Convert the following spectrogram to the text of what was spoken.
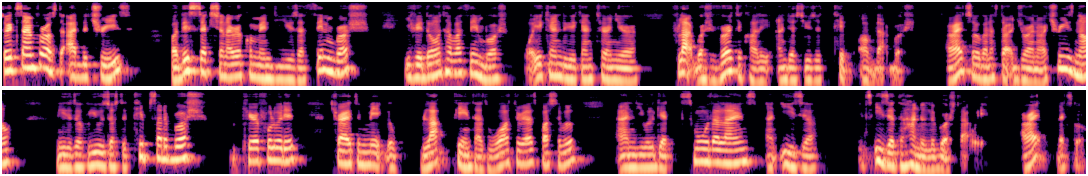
So it's time for us to add the trees. For this section, I recommend you use a thin brush. If you don't have a thin brush, what you can do, you can turn your flat brush vertically and just use the tip of that brush. Alright, so we're going to start drawing our trees now. Need to use just the tips of the brush. Be careful with it. Try to make the black paint as watery as possible and you will get smoother lines and easier. It's easier to handle the brush that way. Alright, let's go.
